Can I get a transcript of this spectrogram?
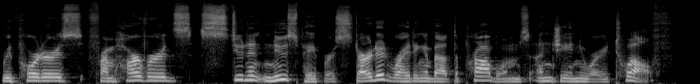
Reporters from Harvard's student newspaper started writing about the problems on January 12th.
